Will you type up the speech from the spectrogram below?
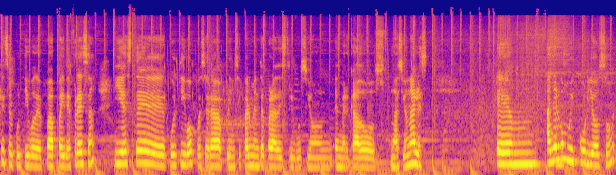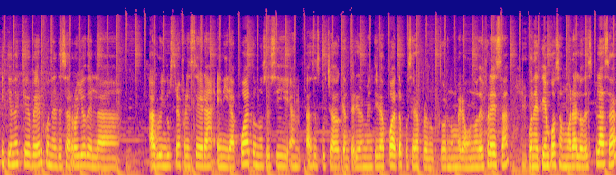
que es el cultivo de papa y de fresa, y este cultivo pues era principalmente para distribución en mercados nacionales. Em, hay algo muy curioso y tiene que ver con el desarrollo de la agroindustria fresera en Irapuato. No sé si has escuchado que anteriormente Irapuato pues era productor número uno de fresa. Con el tiempo Zamora lo desplaza,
